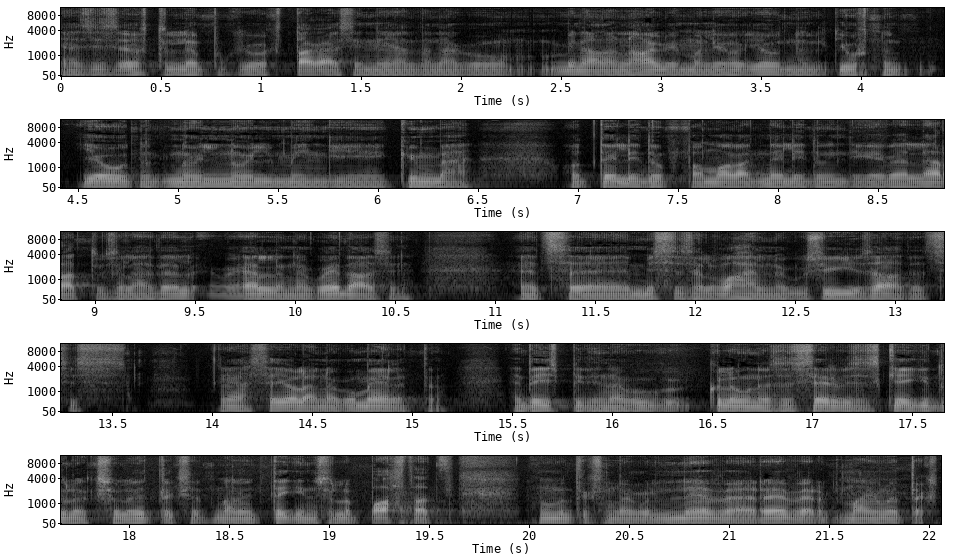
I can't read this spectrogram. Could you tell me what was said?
ja siis õhtul lõpuks jõuaks tagasi nii-öelda nagu mina olen halvimal jõudnud, juhtnud, jõudnud null-null mingi kümme hotellituppa, magad neli tundi, käib jälle äratus ja lähed jälle, jälle nagu edasi. et see, mis sa seal vahel nagu süüa saad, et siis jah, see ei ole nagu meeletu. ja teistpidi nagu kui lõunases service'is keegi tuleks sulle, ütleks, et ma nüüd tegin sulle pastat, ma mõtleks nagu never ever, ma ei võtaks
